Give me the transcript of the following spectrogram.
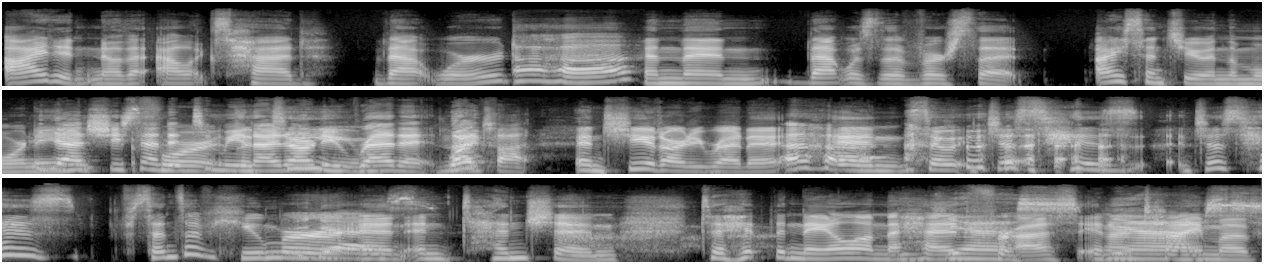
I didn't know that Alex had that word. Uh huh. And then that was the verse that I sent you in the morning. Yeah, she sent it to me, and I'd already read it. And I What? thought, and she had already read it. Uh-huh. And so just his just his sense of humor and intention to hit the nail on the head for us Yes, in our time of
